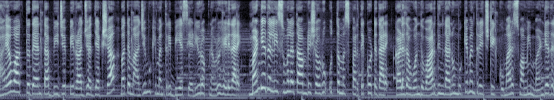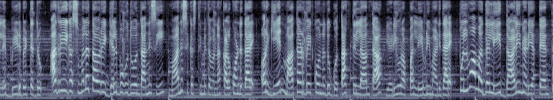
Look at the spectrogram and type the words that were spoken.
ಭಯವಾಗ್ತದೆ ಅಂತ ಬಿಜೆಪಿ ರಾಜ್ಯಾಧ್ಯಕ್ಷ ಮತ್ತೆ ಮಾಜಿ ಮುಖ್ಯಮಂತ್ರಿ ಬಿ ಎಸ್ ಯಡಿಯೂರಪ್ಪನವರು ಹೇಳಿದ್ದಾರೆ. ಮಂಡ್ಯದಲ್ಲಿ ಸುಮಲತಾ ಅಂಬರೀಶ್ ಅವರು ಉತ್ತಮ ಸ್ಪರ್ಧೆ ಕೊಟ್ಟಿದ್ದಾರೆ. ಕಳೆದ ಒಂದು ವಾರದಿಂದಾನು ಮುಖ್ಯಮಂತ್ರಿ ಎಚ್ ಡಿ ಕುಮಾರಸ್ವಾಮಿ ಮಂಡ್ಯದಲ್ಲೇ ಬೀಡು ಬಿಟ್ಟಿದ್ರು ಆದ್ರೆ ಈಗ ಸುಮಲತಾ ಅವರೇ ಗೆಲ್ಬಹುದು ಅಂತ ಅನಿಸಿ ಮಾನಸಿಕ ಸ್ಥಿಮಿತವನ್ನ ಕಳ್ಕೊಂಡಿದ್ದಾರೆ. ಅವ್ರಿಗೆ ಏನ್ ಮಾತಾಡ್ಬೇಕು ಅನ್ನೋದು ಗೊತ್ತಾಗ್ತಿಲ್ಲ ಅಂತ ಯಡಿಯೂರಪ್ಪ ಲೇವಡಿ ಮಾಡಿದ್ದಾರೆ. ಪುಲ್ವಾಮಾದಲ್ಲಿ ದಾಳಿ ನಡೆಯುತ್ತೆ ಅಂತ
